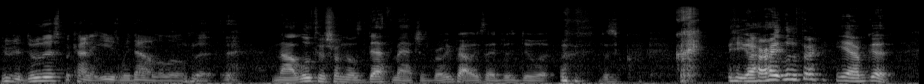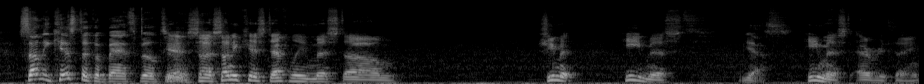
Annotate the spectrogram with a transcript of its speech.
you could do this, but kind of ease me down a little bit. Nah, Luther's from those death matches, bro. He probably said, "Just do it." Just. You all right, Luther? Yeah, I'm good. Sunny Kiss took a bad spill too. yeah, so Sunny Kiss definitely missed. Um, she mi- he missed Yes. he missed everything.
